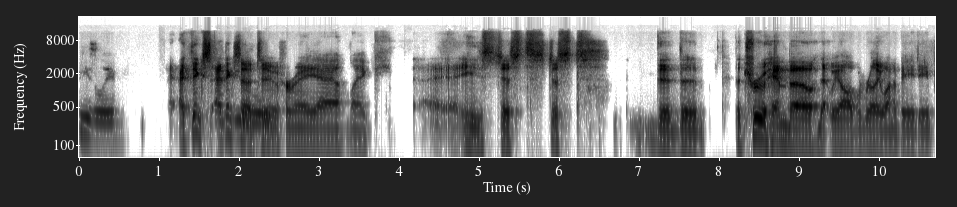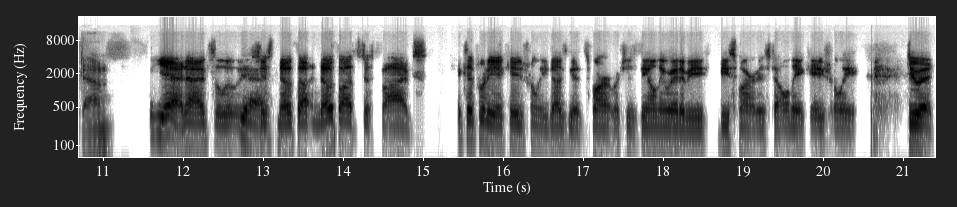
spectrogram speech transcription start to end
Easily. I think I think so too for me. Yeah, like uh, he's just just the the the true himbo that we all really want to be deep down. Yeah, no, absolutely. It's just no thought, no thoughts, just vibes. Except when he occasionally does get smart, which is the only way to be be smart is to only occasionally do it.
